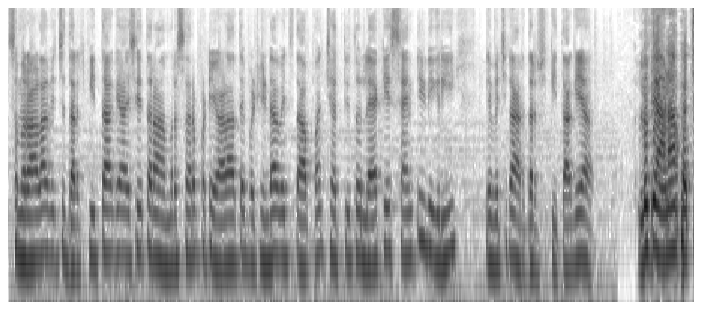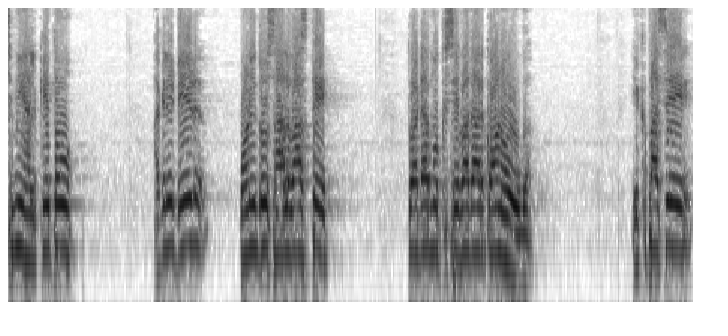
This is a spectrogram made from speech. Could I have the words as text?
ਸਮਰਾਲਾ ਵਿੱਚ ਦਰਜ ਕੀਤਾ ਗਿਆ। ਇਸੇ ਤਰ੍ਹਾਂ ਅੰਮ੍ਰਿਤਸਰ, ਪਟਿਆਲਾ ਅਤੇ ਬਠਿੰਡਾ ਵਿੱਚ ਤਾਪਮਾਨ 36 ਤੋਂ ਲੈ ਕੇ 37 ਡਿਗਰੀ ਦੇ ਵਿਚਕਾਰ ਦਰਜ ਕੀਤਾ ਗਿਆ। ਲੁਧਿਆਣਾ ਪੱਛਮੀ ਹਲਕੇ ਤੋਂ ਅਗਲੇ ਡੇਢ, ਪੌਣੇ 2 ਸਾਲ ਵਾਸਤੇ ਤੁਹਾਡਾ ਮੁੱਖ ਸੇਵਾਦਾਰ ਕੌਣ ਹੋਊਗਾ? ਇੱਕ ਪਾਸੇ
